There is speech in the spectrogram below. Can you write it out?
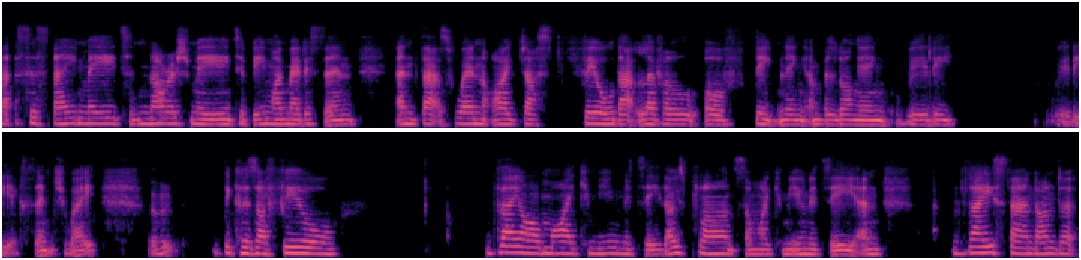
that sustain me, to nourish me, to be my medicine. And that's when I just feel that level of deepening and belonging really, really accentuate uh, because I feel they are my community. Those plants are my community. And they stand under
